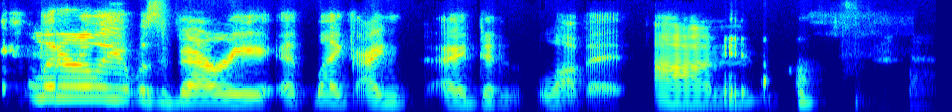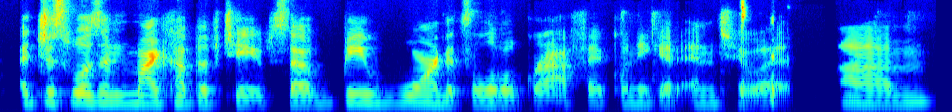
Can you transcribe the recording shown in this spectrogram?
it literally it was very it, like i i didn't love it. Um Yeah. it just wasn't my cup of tea. So be warned it's a little graphic when you get into it. Um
